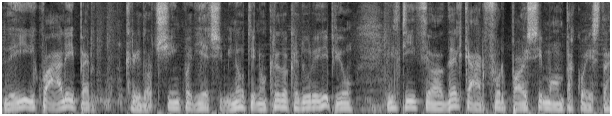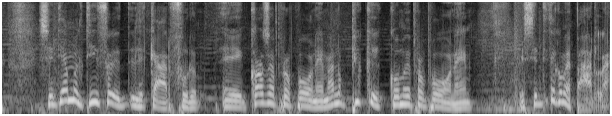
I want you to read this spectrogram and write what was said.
i quali per credo 5-10 minuti, non credo che duri di più, il tizio del Carrefour poi si monta questa. Sentiamo il tizio del Carrefour, eh, cosa propone? ma no, più che come propone, eh, sentite come parla.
